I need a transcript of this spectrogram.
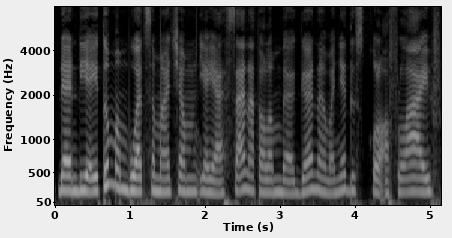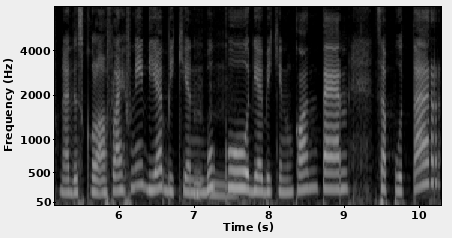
dan dia itu membuat semacam yayasan atau lembaga namanya The School of Life. Nah, The School of Life nih dia bikin Mm-mm. buku, dia bikin konten seputar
